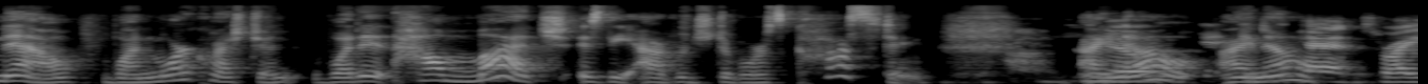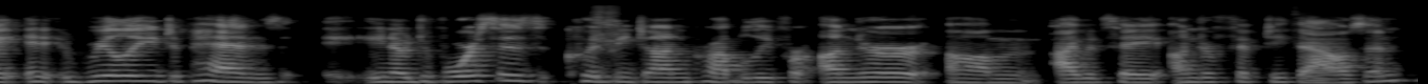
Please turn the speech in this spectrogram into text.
Now, one more question. What it how much is the average divorce costing? You I know, know it, I know. Depends, right? It really depends. You know, divorces could be done probably for under um, I would say under 50,000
